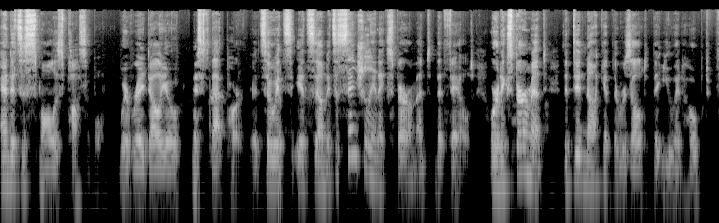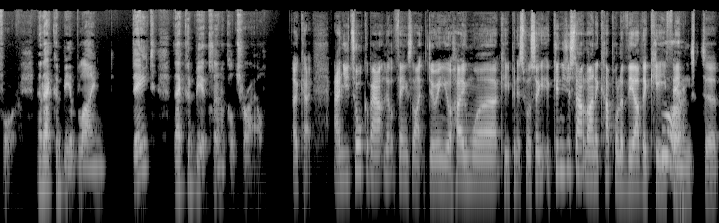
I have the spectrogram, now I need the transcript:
And it's as small as possible where Ray Dalio missed that part. Right? So it's it's um, it's essentially an experiment that failed, or an experiment that did not get the result that you had hoped for. Now that could be a blind date, that could be a clinical trial. Okay, and you talk about little things like doing your homework, keeping it small. So can you just outline a couple of the other key sure. things to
